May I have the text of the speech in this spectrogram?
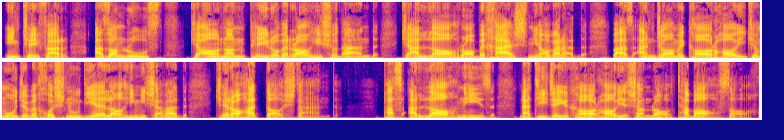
این کیفر از آن روست که آنان پیرو راهی شدند که الله را به خشم میآورد و از انجام کارهایی که موجب خوشنودی الهی می شود کراهت داشتند. پس الله نیز نتیجه کارهایشان را تباه ساخت.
